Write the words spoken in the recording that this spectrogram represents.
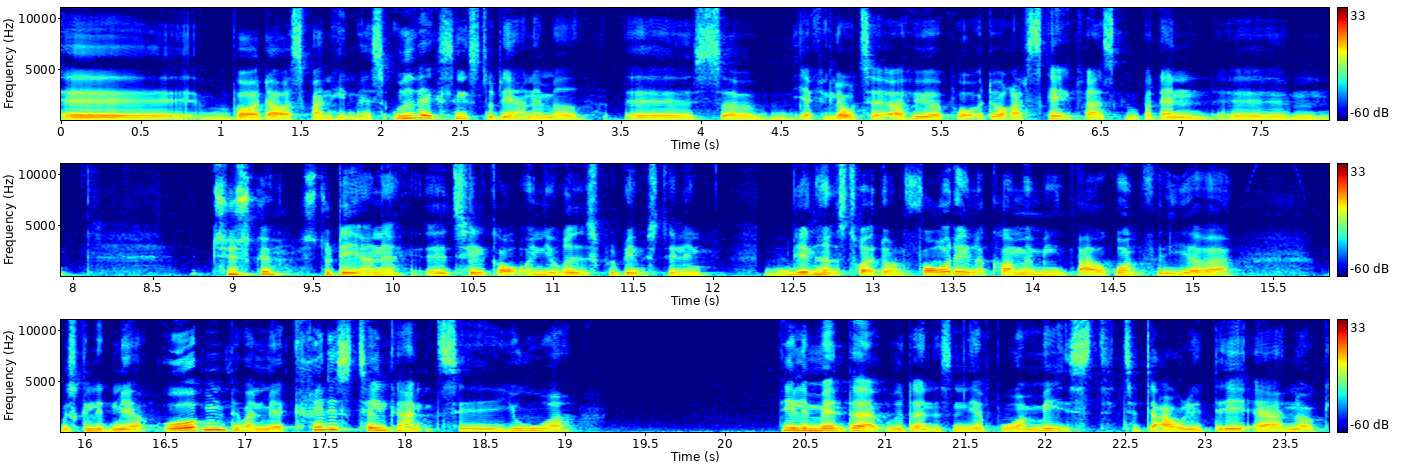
Øh, hvor der også var en hel masse udvekslingsstuderende med. Øh, så jeg fik lov til at høre på, og det var ret skægt faktisk, hvordan øh, tyske studerende tilgår en juridisk problemstilling. I virkeligheden tror jeg, det var en fordel at komme med min baggrund, fordi jeg var måske lidt mere åben. Det var en mere kritisk tilgang til jura. De elementer af uddannelsen, jeg bruger mest til daglig, det er nok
